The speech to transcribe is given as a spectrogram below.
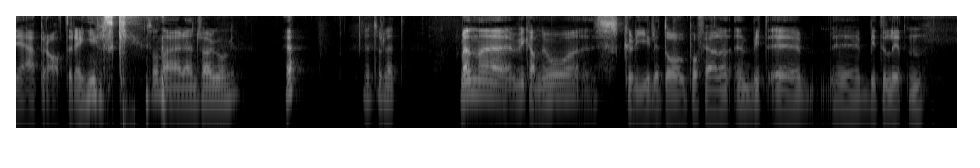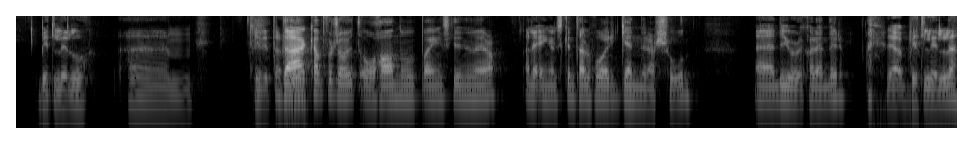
jeg prater engelsk. Sånn er den sjargongen. Ja. Rett og slett. Men eh, vi kan jo skli litt over på, fjerne, en, bit, eh, eh, bitte liten Bitte little um, irritasjon. Det kan for så vidt òg ha noe på engelsk å gjøre. Eller engelsken til vår generasjon. Eh, det er julekalender. Ja, bitte lille.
